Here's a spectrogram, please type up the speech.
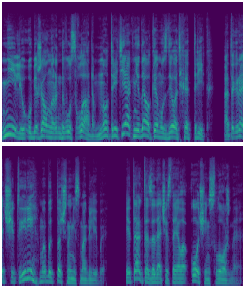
Нили убежал на рандеву с Владом, но Третьяк не дал Кэму сделать хэт-трик. Отыграть 4 мы бы точно не смогли бы. И так-то задача стояла очень сложная.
